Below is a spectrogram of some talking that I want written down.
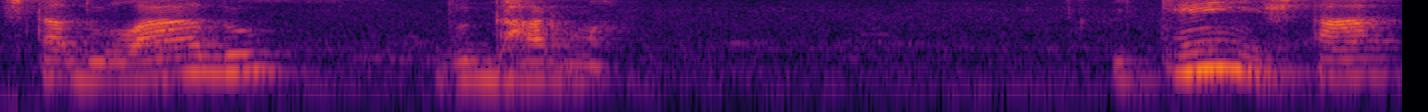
está do lado do Dharma. E quem está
